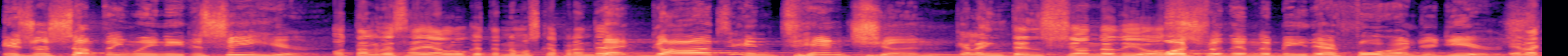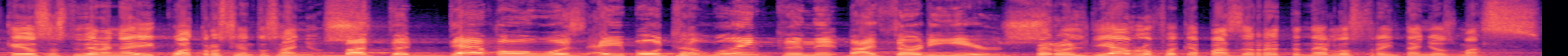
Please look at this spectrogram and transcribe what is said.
is there something we need to see here? O tal vez hay algo que tenemos que aprender. That God's intention Que la intención de Dios was for them to be there 400 years. era que ellos estuvieran ahí 400 años. But the devil was able to lengthen it by 30 years. Pero el diablo fue capaz de retener los 30 años más.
